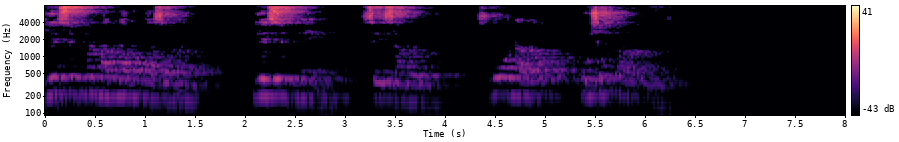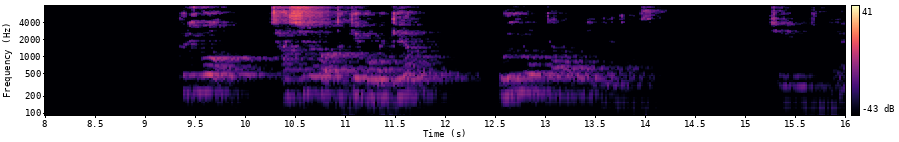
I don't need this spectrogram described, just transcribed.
예수님을 만나고 나서는 예수님이 세상을 구원하러 오셨다고 얘기해요. 그리고 자신을 어떻게 고백해요? 의로운 자라고 얘기하지 않습니다. 죄인 중에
